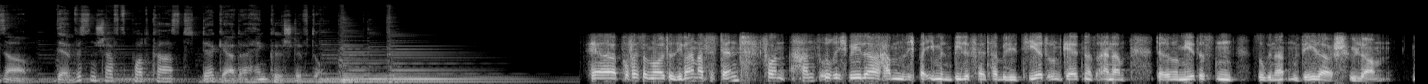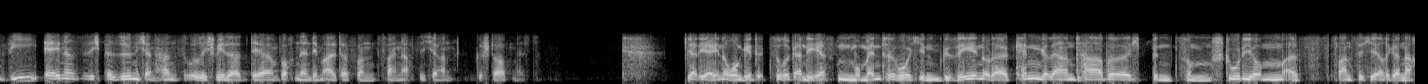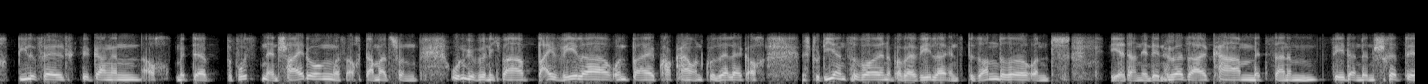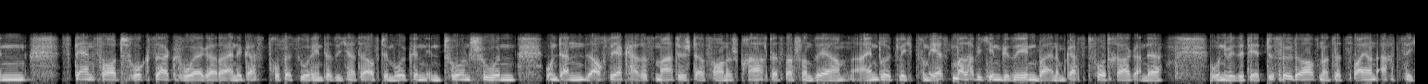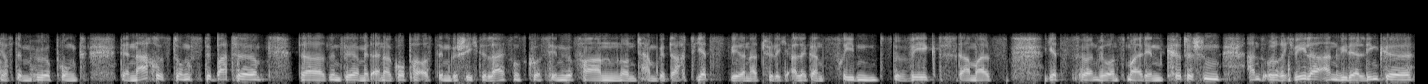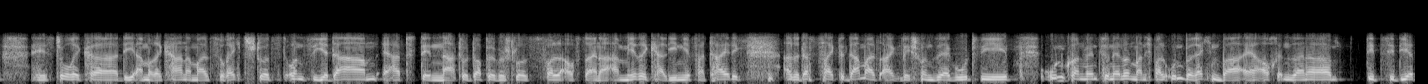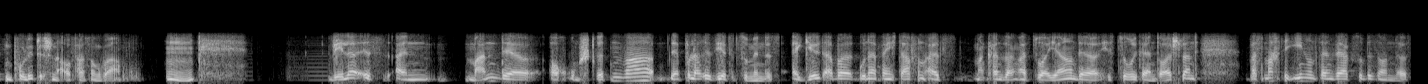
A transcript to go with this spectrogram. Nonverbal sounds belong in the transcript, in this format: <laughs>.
WISA, der Wissenschaftspodcast der Gerda Henkel Stiftung. Herr Professor Nolte, Sie waren Assistent von Hans-Ulrich Wähler, haben sich bei ihm in Bielefeld habilitiert und gelten als einer der renommiertesten sogenannten Wählerschüler. Wie erinnern Sie sich persönlich an Hans-Ulrich Wähler, der am Wochenende im Alter von 82 Jahren gestorben ist? Ja, die Erinnerung geht zurück an die ersten Momente, wo ich ihn gesehen oder kennengelernt habe. Ich bin zum Studium als 20-Jähriger nach Bielefeld gegangen, auch mit der bewussten Entscheidung, was auch damals schon ungewöhnlich war, bei Wähler und bei Kocker und Koselleck auch studieren zu wollen, aber bei Wähler insbesondere. Und wie er dann in den Hörsaal kam mit seinem federnden Schritt, den Stanford-Rucksack, wo er gerade eine Gastprofessur hinter sich hatte auf dem Rücken in Turnschuhen und dann auch sehr charismatisch da vorne sprach, das war schon sehr eindrücklich. Zum ersten Mal habe ich ihn gesehen bei einem Gastvortrag an der Universität Düsseldorf 1982 auf dem Höhepunkt der Nachrüstungsdebatte. Da sind wir mit einer Gruppe aus dem Geschichte-Leistungskurs hingefahren und haben gedacht, jetzt wir natürlich alle ganz friedensbewegt damals, jetzt hören wir uns mal den kritischen Hans-Ulrich Wähler an, wie der linke Historiker die Amerikaner mal zurechtstutzt und siehe da, er hat den NATO-Doppelbeschluss voll auf seiner Amerika-Linie verteidigt. Also das zeigte damals eigentlich schon sehr gut, wie unkonventionell und manchmal unberechenbar er auch in seiner dezidierten politischen Auffassung war. Mhm. Wähler ist ein Mann, der auch umstritten war, der polarisierte zumindest. Er gilt aber unabhängig davon als, man kann sagen, als Doyen der Historiker in Deutschland. Was machte ihn und sein Werk so besonders?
